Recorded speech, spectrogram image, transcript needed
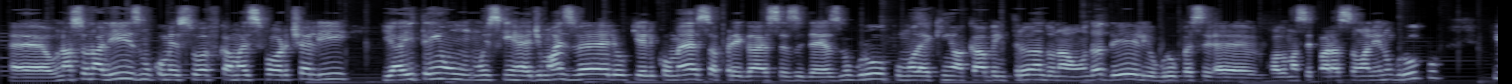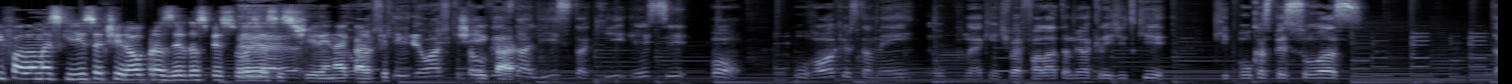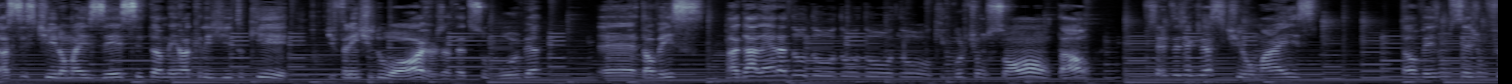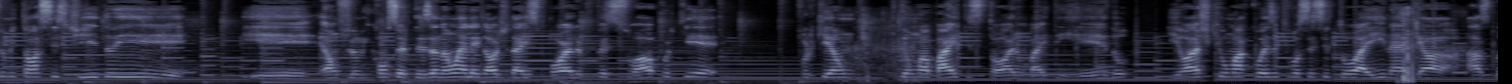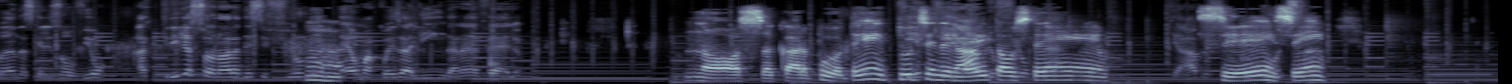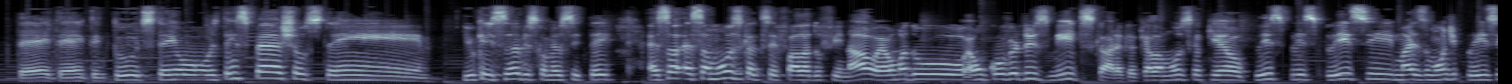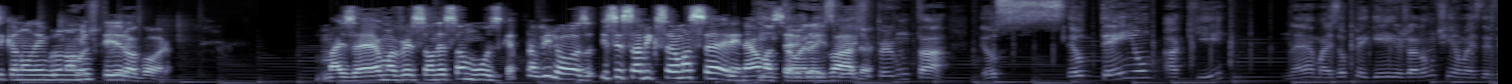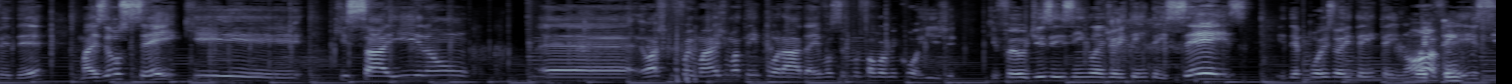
é, o nacionalismo começou a ficar mais forte ali. E aí tem um, um skinhead mais velho que ele começa a pregar essas ideias no grupo, o molequinho acaba entrando na onda dele, o grupo é, é, rola uma separação ali no grupo. E falar mais que isso é tirar o prazer das pessoas de É, assistirem, né, eu cara? Acho que, eu acho que talvez cara. da lista aqui, esse. Bom, o Rockers também, né, que a gente vai falar também, eu acredito que, que poucas pessoas assistiram, mas esse também eu acredito que, diferente do Warriors, até do Subúrbia, é, talvez a galera do, do, do, do- que curte um som tal, com certeza que já assistiu, mas talvez não seja um filme tão assistido e, e é um filme que com certeza não é legal de dar spoiler pro pessoal, porque, porque é um, tem uma baita história, um baita enredo. E eu acho que uma coisa que você citou aí, né, que é as bandas que eles ouviam, a trilha sonora desse filme uhum. é uma coisa linda, né, velho? Nossa, cara, pô, tem tudo in the Metals, tem. Né? Sim, sim. Tem, tem, tem tudo. Tem, o, tem specials, tem UK Subs, como eu citei. Essa, essa música que você fala do final é uma do. é um cover do Smiths, cara, que é aquela música que é o Please, Please, Please e mais um monte de Please que eu não lembro o nome Pode inteiro ver. agora. Mas é uma versão dessa música, é maravilhosa. E você sabe que isso é uma série, né? Uma então, série era derivada. Isso que eu ia te perguntar. Eu, eu tenho aqui, né? Mas eu peguei, eu já não tinha mais DVD, mas eu sei que que saíram. É, eu acho que foi mais de uma temporada. Aí você, por favor, me corrige. Que foi o This is England 86 e depois 89, 82, é isso?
